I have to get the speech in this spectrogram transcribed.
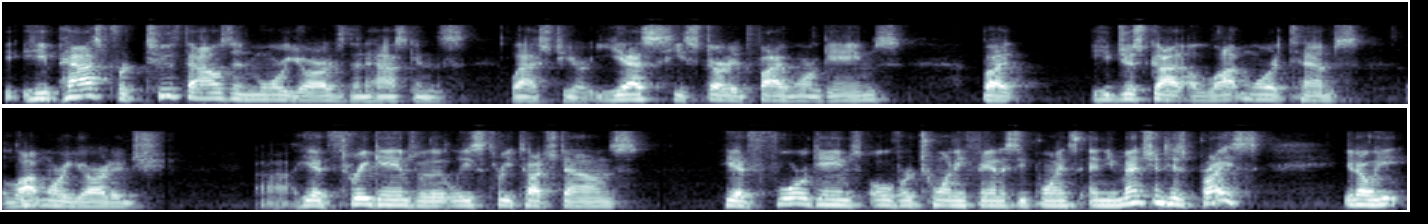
He passed for 2,000 more yards than Haskins last year. Yes, he started five more games, but he just got a lot more attempts, a lot more yardage. Uh, he had three games with at least three touchdowns. He had four games over 20 fantasy points. And you mentioned his price you know, he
